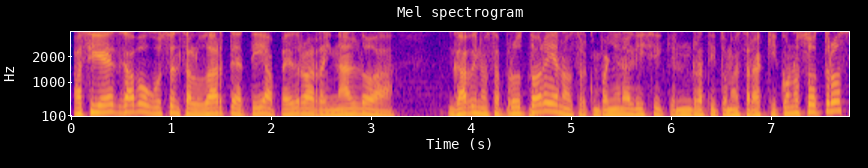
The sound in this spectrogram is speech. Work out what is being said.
Así es, Gabo, gusto en saludarte a ti, a Pedro, a Reinaldo, a Gaby, nuestra productora, y a nuestra compañera Lizzie, que en un ratito más estará aquí con nosotros.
